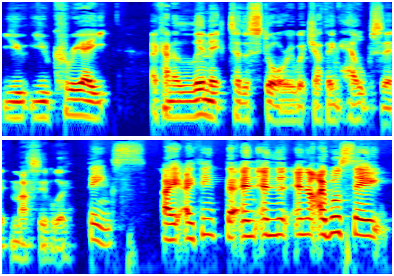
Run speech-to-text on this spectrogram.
you you create a kind of limit to the story, which I think helps it massively. Thanks. I, I think that and and and I will say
